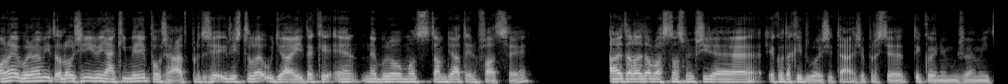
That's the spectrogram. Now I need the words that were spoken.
ono je budeme mít odloučený do nějaký míry pořád, protože i když tohle udělají, tak je, nebudou moc tam dělat inflaci. Ale tahle ta vlastnost mi přijde jako taky důležitá, že prostě ty coiny můžeme mít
